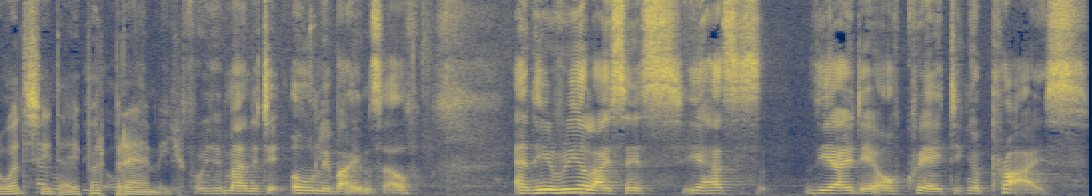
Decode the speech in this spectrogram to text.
rodas ideja par prēmiju. And he realizes he has the idea of creating a prize.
